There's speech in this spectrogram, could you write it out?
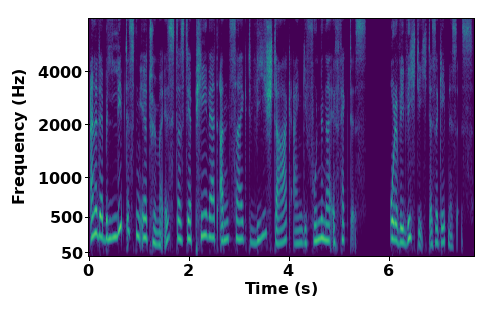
Einer der beliebtesten Irrtümer ist, dass der P-Wert anzeigt, wie stark ein gefundener Effekt ist oder wie wichtig das Ergebnis ist.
